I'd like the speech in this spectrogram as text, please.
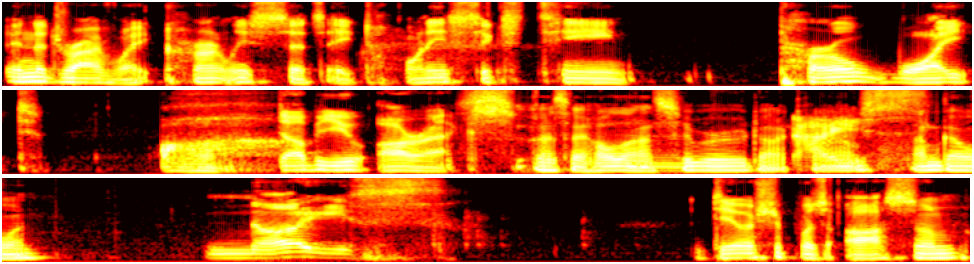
in the driveway currently sits a 2016 pearl white WRX. Let's say, hold on, Subaru.com. Nice. I'm going. Nice. Dealership was awesome.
